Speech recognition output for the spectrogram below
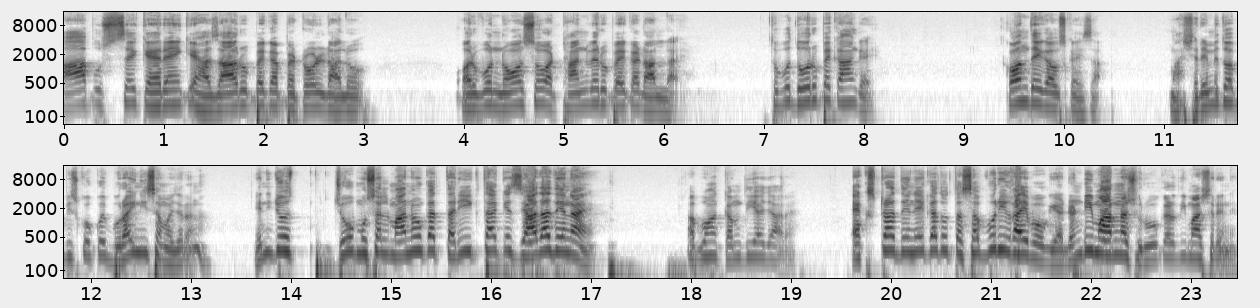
आप उससे कह रहे हैं कि हज़ार रुपये का पेट्रोल डालो और वो नौ सौ अट्ठानवे रुपये का डाल रहा है तो वो दो रुपये कहाँ गए? कौन देगा उसका हिसाब? माशरे में तो अब इसको कोई बुरा ही नहीं समझ रहा ना। यानी जो जो मुसलमानों का तरीक था कि ज़्यादा देना है, अब वहाँ कम दिया जा रहा है। एक्स्ट्रा देने का तो तस्वुर ही गायब हो गया। डंडी मारना शुरू कर दी माशरे ने।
